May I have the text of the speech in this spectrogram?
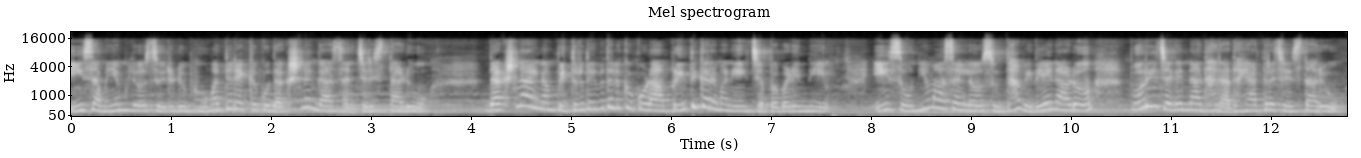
ఈ సమయంలో సూర్యుడు భూమధ్య రేఖకు దక్షిణంగా సంచరిస్తాడు. దక్షిణాయనం పితృదేవతలకు కూడా ప్రీతికరమని చెప్పబడింది. ఈ శూన్యమాసంలో శుద్ధ విదే నాడు పూరి జగన్నాథ రథయాత్ర చేస్తారు.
